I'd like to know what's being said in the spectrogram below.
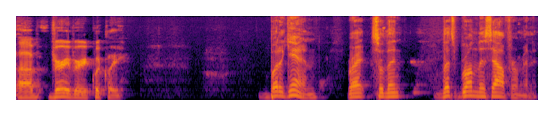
uh, very, very quickly. But again, right? So then let's run this out for a minute.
